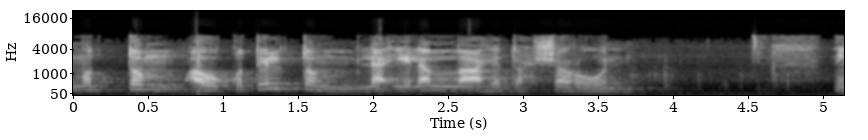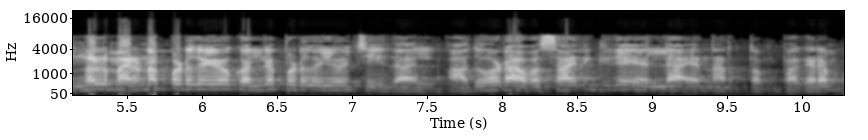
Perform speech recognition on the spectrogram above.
മുത്തും ഔ കുത്തിൽത്തും ല ഇലല്ലാഹി തുഹ്ഷറൂൻ. നിങ്ങൾ മരണപ്പെടുകയോ കൊല്ലപ്പെടുകയോ ചെയ്താൽ അതോടെ അവസാനിക്കുകയല്ല എന്നർത്ഥം. പകരം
